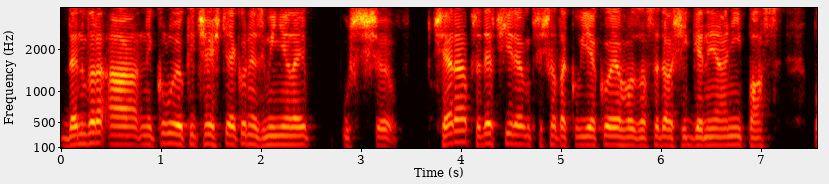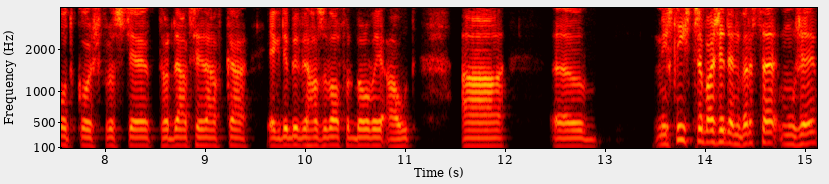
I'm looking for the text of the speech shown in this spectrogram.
Denver a Nikolu Jokiče ještě jako nezmínili. Už včera, předevčírem přišel takový jako jeho zase další geniální pas pod koš, prostě tvrdá přihrávka, jak kdyby vyhazoval fotbalový aut. A e, myslíš třeba, že Denver se může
